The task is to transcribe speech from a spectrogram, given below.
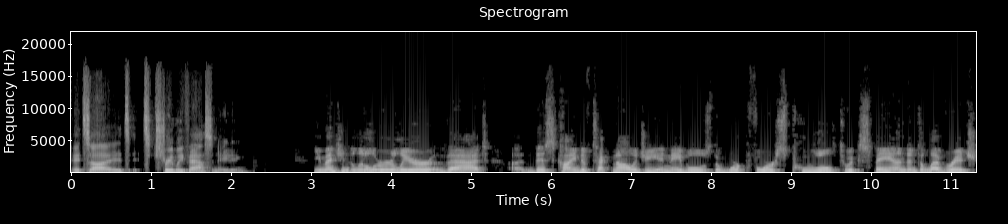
It's uh, it's it's extremely fascinating. You mentioned a little earlier that uh, this kind of technology enables the workforce pool to expand and to leverage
